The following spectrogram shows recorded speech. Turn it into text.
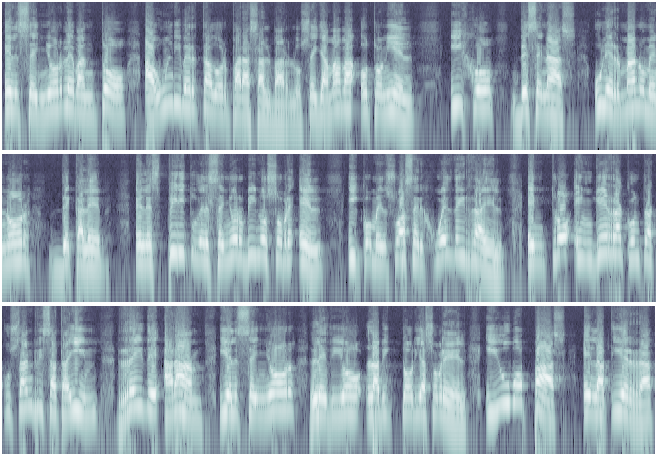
el Señor levantó a un libertador para salvarlo. Se llamaba Otoniel, hijo de Cenaz, un hermano menor de Caleb. El Espíritu del Señor vino sobre él y comenzó a ser juez de Israel. Entró en guerra contra Cusán Rizataim, rey de Aram, y el Señor le dio la victoria sobre él. Y hubo paz en la tierra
